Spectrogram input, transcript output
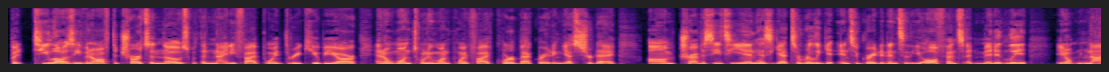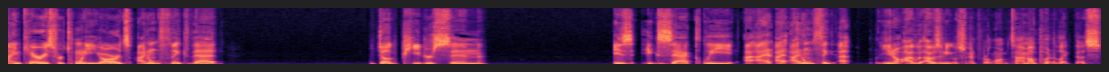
But T Law is even off the charts in those with a 95.3 QBR and a 121.5 quarterback rating yesterday. Um, Travis Etienne has yet to really get integrated into the offense, admittedly. You know, nine carries for 20 yards. I don't think that Doug Pederson is exactly. I I, I don't think uh, you know. I, I was an Eagles fan for a long time. I'll put it like this:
